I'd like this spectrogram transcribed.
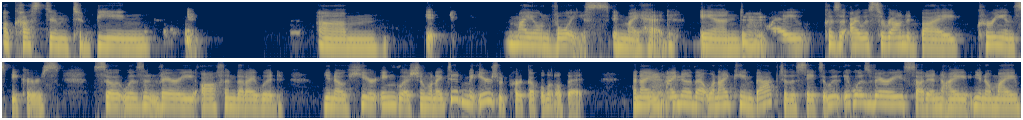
accustomed to being um, it, my own voice in my head. And mm. i because i was surrounded by korean speakers so it wasn't very often that i would you know hear english. And when i did my ears would perk up a little bit. And i mm. i know that when i came back to the states it was, it was very sudden. I you know my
